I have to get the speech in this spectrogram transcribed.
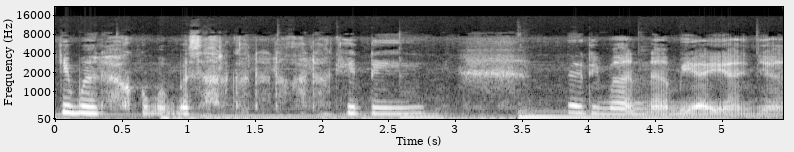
Gimana aku membesarkan anak-anak ini dari mana biayanya?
